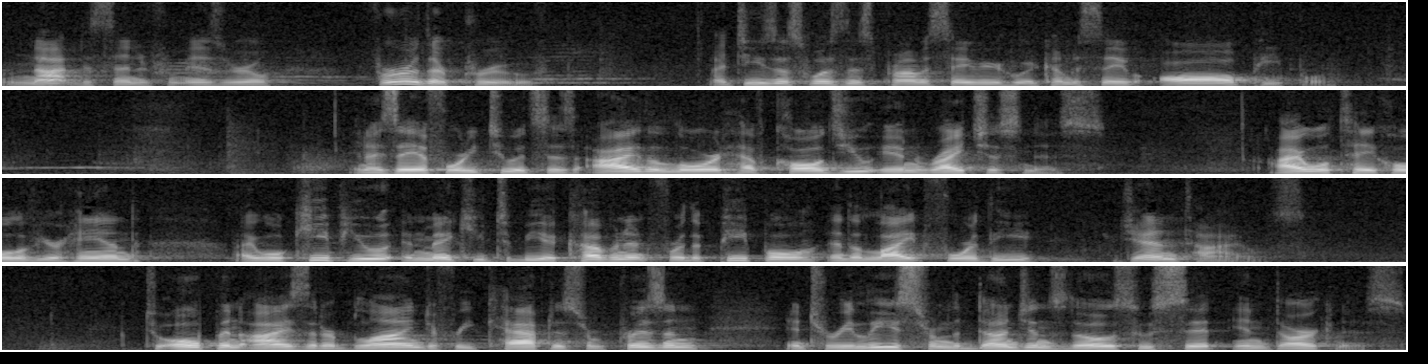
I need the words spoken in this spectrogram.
so not descended from Israel, further prove that Jesus was this promised Savior who had come to save all people. In Isaiah 42, it says, I, the Lord, have called you in righteousness. I will take hold of your hand. I will keep you and make you to be a covenant for the people and a light for the Gentiles, to open eyes that are blind, to free captives from prison, and to release from the dungeons those who sit in darkness.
